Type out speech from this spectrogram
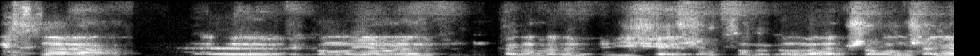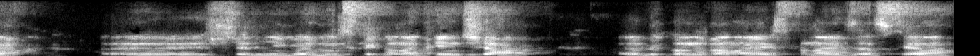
Meissnera wykonujemy tak naprawdę w dzisiejszym są wykonywane przełączenia e, średniego i niskiego napięcia. E, wykonywana jest kanalizacja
